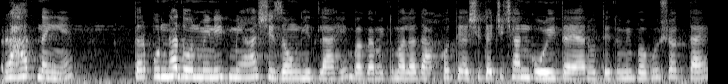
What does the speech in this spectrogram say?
राहत नाही आहे तर पुन्हा दोन मिनिट मी हा शिजवून घेतला आहे. बघा मी तुम्हाला दाखवते. अशी त्याची छान गोळी तयार होते. तुम्ही बघू शकताय.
